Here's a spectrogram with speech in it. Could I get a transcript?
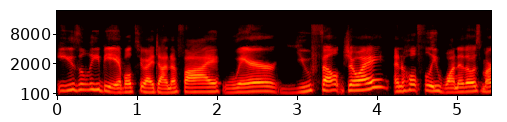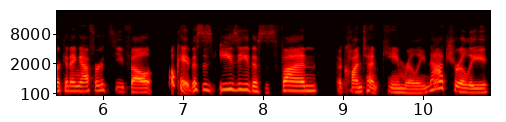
easily be able to identify where you felt joy, and hopefully one of those marketing efforts you felt, okay, this is easy, this is fun, the content came really naturally.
